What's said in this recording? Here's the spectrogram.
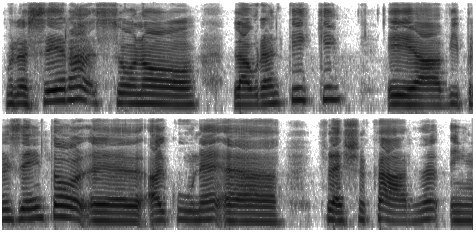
Buonasera, sono Laura Antichi e uh, vi presento eh, alcune uh, flashcard in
